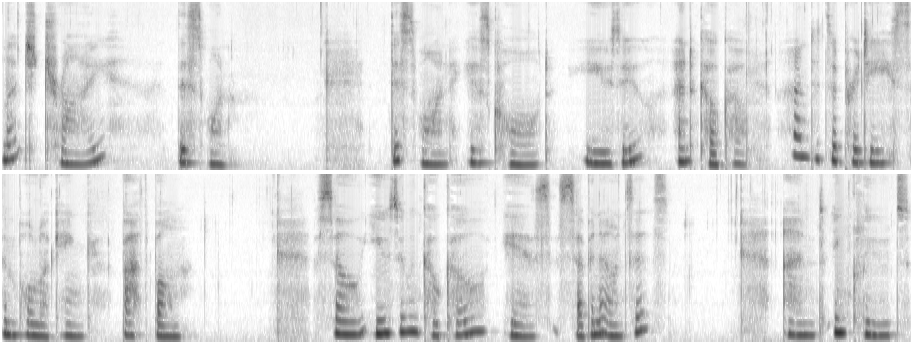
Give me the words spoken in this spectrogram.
let's try this one. This one is called Yuzu and Cocoa, and it's a pretty simple looking bath bomb. So, Yuzu and Cocoa is 7 ounces and includes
